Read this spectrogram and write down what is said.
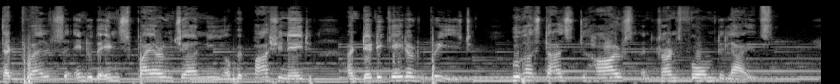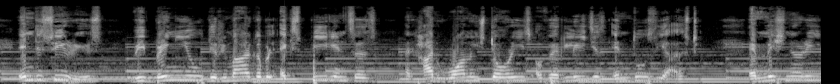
that dwells into the inspiring journey of a passionate and dedicated priest who has touched hearts and transformed lives. In this series, we bring you the remarkable experiences and heartwarming stories of a religious enthusiast, a missionary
